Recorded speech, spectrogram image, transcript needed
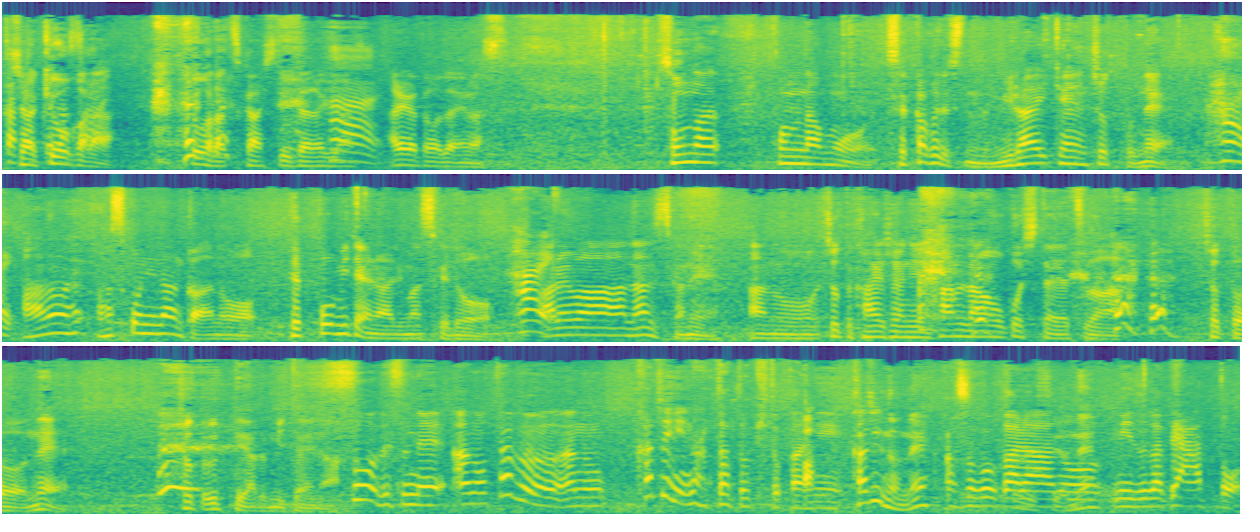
はい、じゃあ今日から今日から使わせていただきます、はい。ありがとうございます。そんなこんなもうせっかくですので未来犬ちょっとねはい。あのあそこになんかあの鉄砲みたいなのありますけど、はい。あれは何ですかね。あのちょっと会社に反乱を起こしたやつは ちょっとねちょっと撃ってやるみたいな。そうですね。あの多分あの火事になった時とかあに火事のね。あそこからねの水がビャーっと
